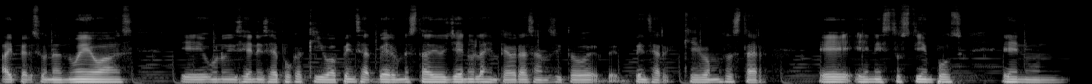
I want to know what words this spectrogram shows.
hay personas nuevas. eh, uno dice en esa época que iba a pensar ver un estadio lleno, la gente abrazándose y todo, pensar que íbamos a estar eh, en estos tiempos en un,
